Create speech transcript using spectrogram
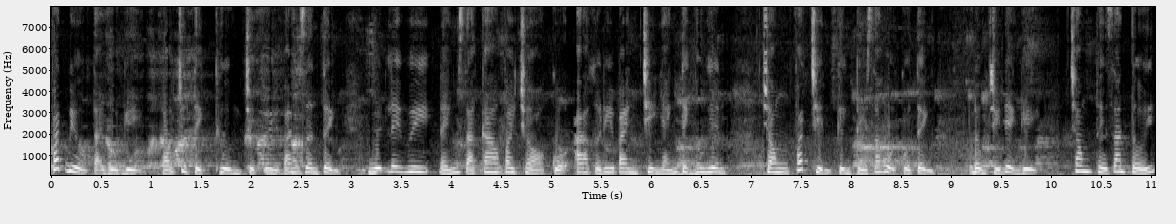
Phát biểu tại hội nghị, Phó Chủ tịch Thường trực Ủy ban dân tỉnh Nguyễn Lê Huy đánh giá cao vai trò của Agribank chi nhánh tỉnh Hưng Yên trong phát triển kinh tế xã hội của tỉnh. Đồng chí đề nghị trong thời gian tới,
